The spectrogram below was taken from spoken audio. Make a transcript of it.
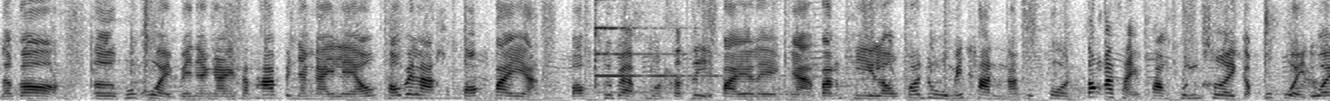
แล้วก็เออผู้ป่วยเป็นยังไงสภาพเป็นยังไงแล้ว เพราะเวลาเขาป๊อกไปอะป๊อกคือแบบหมดสติไปอะไรอย่างเงี้ยบางทีเราก็ดูไม่ทันนะทุกคนต้องอาศัยความคุ้นเคยกับผู้ป่วยด้วย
